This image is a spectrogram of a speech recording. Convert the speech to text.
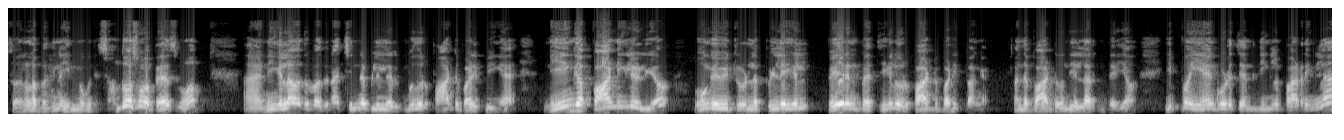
ஸோ அதனால பார்த்தீங்கன்னா இன்னும் கொஞ்சம் சந்தோஷமா பேசுவோம். நீங்கள்லாம் வந்து பார்த்தீங்கன்னா சின்ன பிள்ளையில இருக்கும்போது ஒரு பாட்டு படிப்பீங்க. நீங்க பாடினீங்களோ இல்லையோ உங்க வீட்டில் உள்ள பிள்ளைகள் பேரன் பேத்திகள் ஒரு பாட்டு படிப்பாங்க. அந்த பாட்டு வந்து எல்லாருக்கும் தெரியும். இப்போ என் கூட சேர்ந்து நீங்களும் பாடுறீங்களா?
